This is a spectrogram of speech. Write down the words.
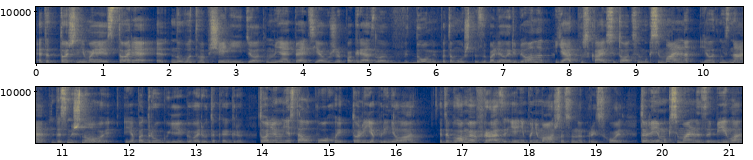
это точно не моя история, э, ну вот вообще не идет. У меня опять я уже погрязла в доме, потому что заболел ребенок. Я отпускаю ситуацию максимально. Я вот не знаю, до смешного. Я подруге говорю такая, говорю, то ли мне стало похуй, то ли я приняла. Это была моя фраза. Я не понимала, что со мной происходит. То ли я максимально забила,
